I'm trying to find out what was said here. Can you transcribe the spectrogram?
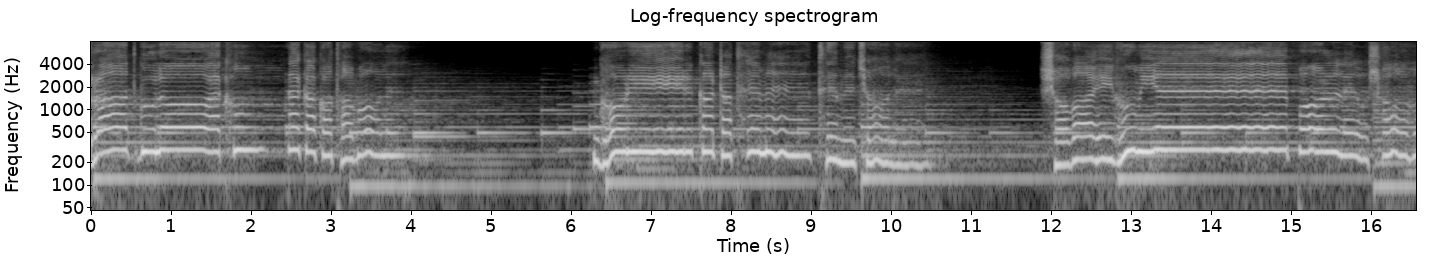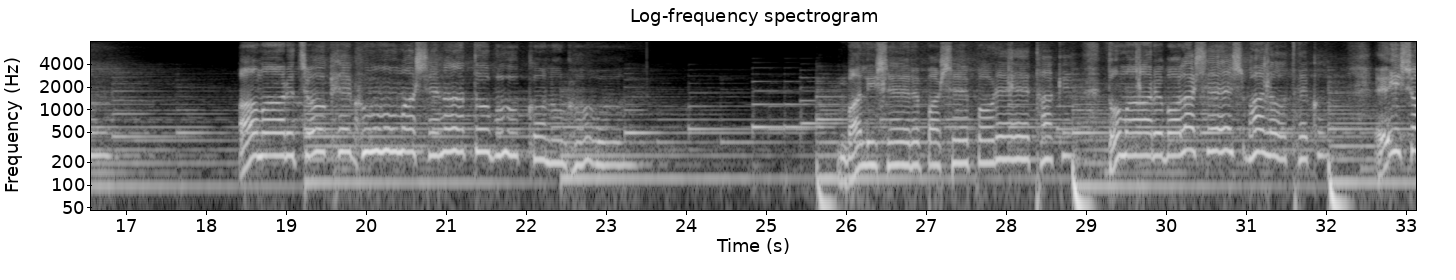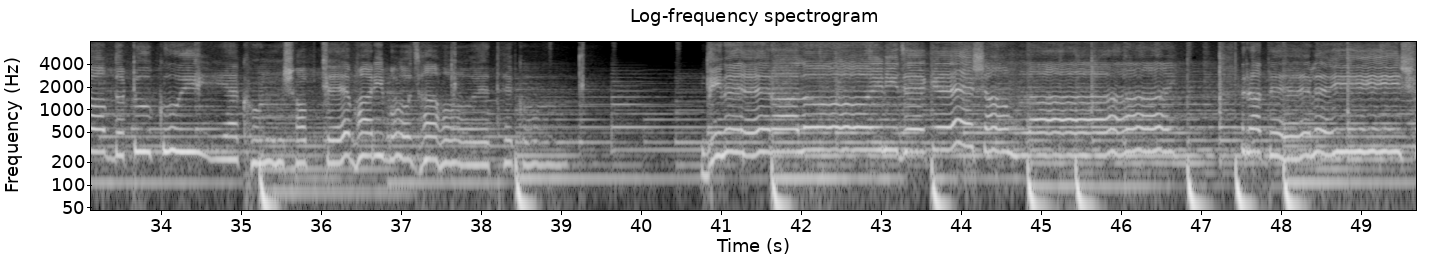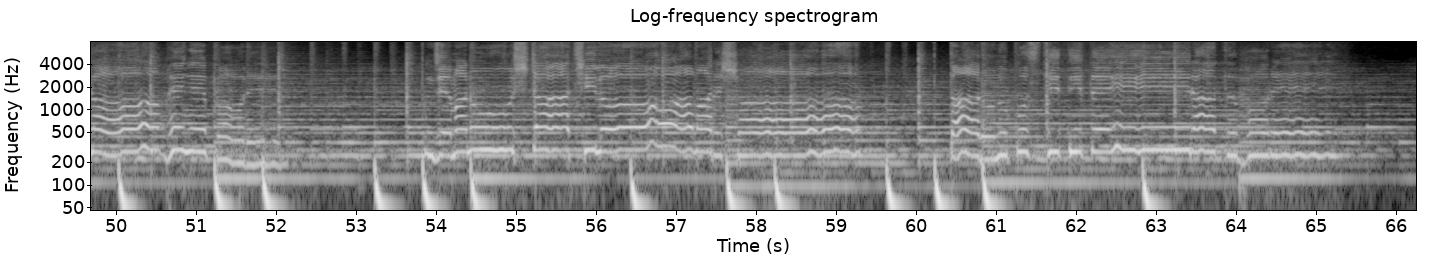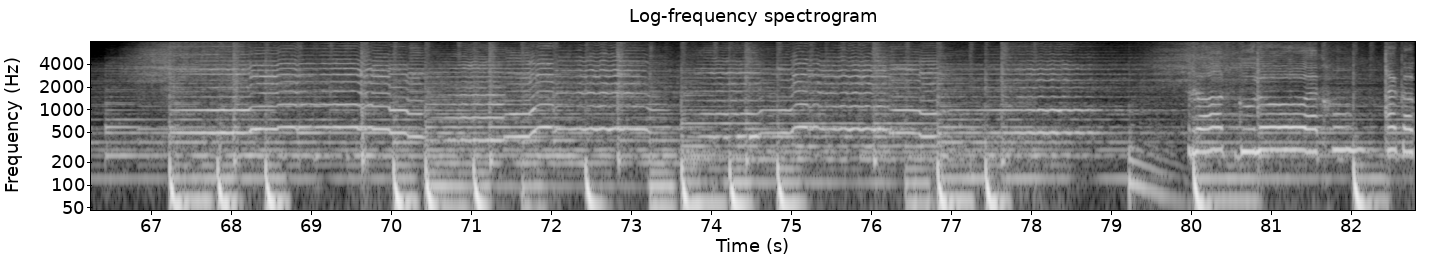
রাতগুলো এখন একা কথা বলে। ঘড়ির কাঁটা থেমে থেমে চলে। সবাই ঘুমিয়ে পড়লেও সহ আমার চোখে ঘুম আসে না, তবু কোনো ঘোর। বালিশের পাশে পড়ে থাকে। তোমার বলা শেষ, ভালো থেকো। এই শব্দটুকুই এখন সবচেয়ে ভারী বোঝা হয়ে থেকো। দিনের আলোয় মানুষটা ছিল আমার সব। তার অনুপস্থিতিতেই রাত ভরে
